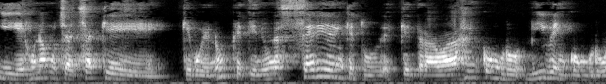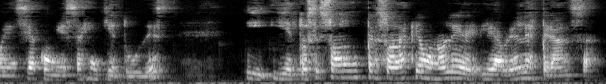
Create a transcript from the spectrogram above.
y es una muchacha que, que, bueno, que tiene una serie de inquietudes, que trabaja en vive en congruencia con esas inquietudes y, y entonces son personas que a uno le, le, abren la esperanza,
